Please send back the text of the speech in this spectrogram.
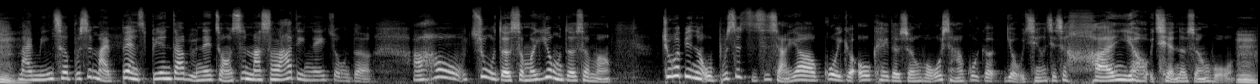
嗯、买名车不是买 Benz、B N W 那种，是玛莎拉蒂那种的，然后住的什么用的什么。就会变成，我不是只是想要过一个 OK 的生活，我想要过一个有钱而且是很有钱的生活。嗯，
